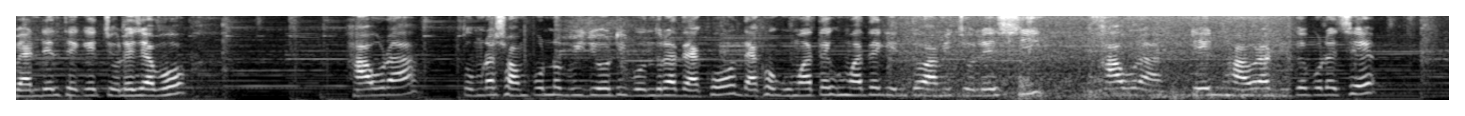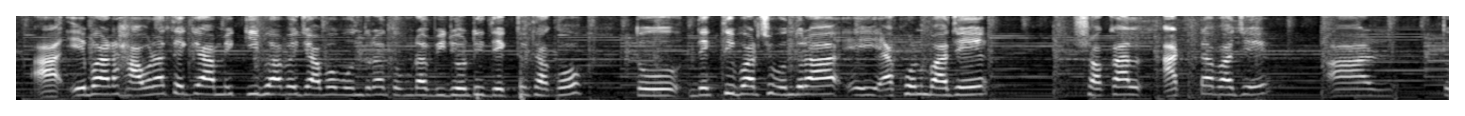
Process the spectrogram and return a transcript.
ব্যান্ডেল থেকে চলে যাব। হাওড়া, তোমরা সম্পূর্ণ ভিডিওটি বন্ধুরা দেখো। দেখো, ঘুমাতে ঘুমাতে কিন্তু আমি চলে এসেছি হাওড়া, ট্রেন হাওড়া ঢুকে পড়েছে। আর এবার হাওড়া থেকে আমি কীভাবে যাব বন্ধুরা, তোমরা ভিডিওটি দেখতে থাকো। তো দেখতেই পারছ বন্ধুরা, এই এখন বাজে সকাল আটটা বাজে। আর তো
